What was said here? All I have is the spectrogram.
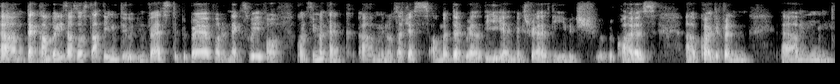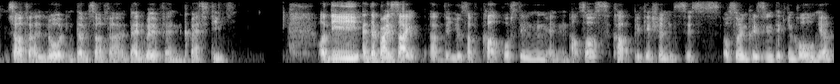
Um, tech companies are also starting to invest to prepare for the next wave of consumer tech, um, you know, such as augmented reality and mixed reality, which requires uh, quite different um, sort of uh, load in terms of uh, bandwidth and capacity. On the enterprise side, um, the use of cloud hosting and outsourced cloud applications is also increasingly taking hold here.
